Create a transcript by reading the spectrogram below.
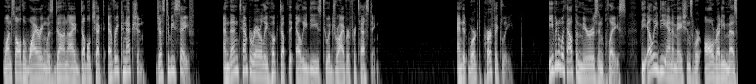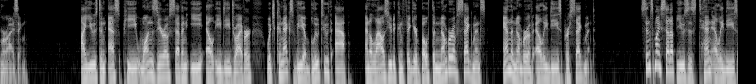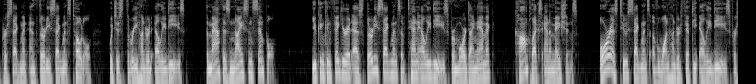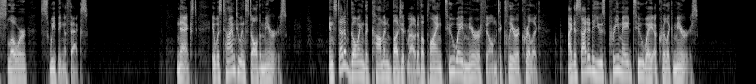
Once all the wiring was done, I double-checked every connection, just to be safe, and then temporarily hooked up the LEDs to a driver for testing. And it worked perfectly. Even without the mirrors in place, the LED animations were already mesmerizing. I used an SP107E LED driver, which connects via Bluetooth app and allows you to configure both the number of segments and the number of LEDs per segment. Since my setup uses 10 LEDs per segment and 30 segments total, which is 300 LEDs, the math is nice and simple. You can configure it as 30 segments of 10 LEDs for more dynamic, complex animations, or as two segments of 150 LEDs for slower, sweeping effects. Next, it was time to install the mirrors. Instead of going the common budget route of applying two-way mirror film to clear acrylic, I decided to use pre-made two-way acrylic mirrors.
